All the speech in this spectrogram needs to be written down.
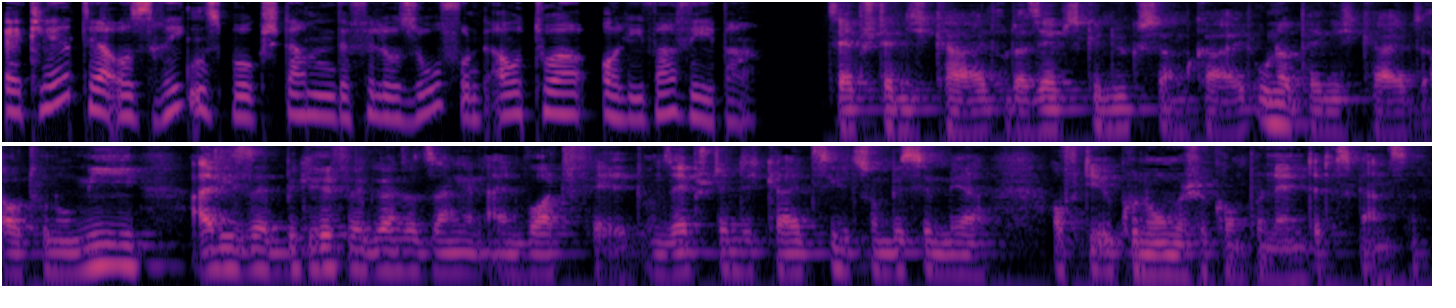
erklärt der aus Regensburg stammende Philosoph und Autor Oliver Weber. Selbstständigkeit oder Selbstgenügsamkeit, Unabhängigkeit, Autonomie, all diese Begriffe gehören sozusagen in ein Wortfeld. Und Selbstständigkeit zielt so ein bisschen mehr auf die ökonomische Komponente des Ganzen.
